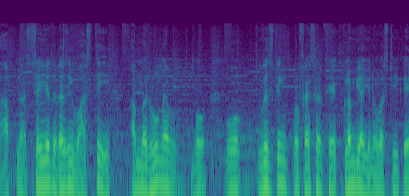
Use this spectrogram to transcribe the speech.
अपना सैयद रज़ी वास्ती अब मरहूम है वो वो विजिटिंग प्रोफेसर थे कोलंबिया यूनिवर्सिटी के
